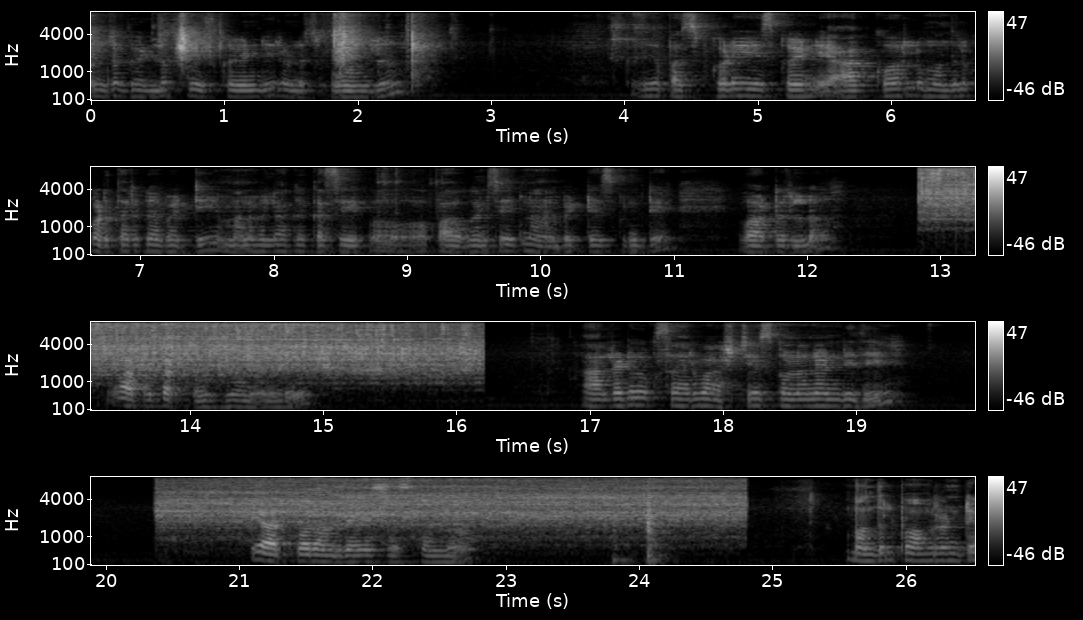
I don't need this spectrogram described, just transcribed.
కొంచెం గళ్ళుప్పు వేసుకోండి రెండు స్పూన్లు. కొద్దిగా పసుపు కూడా వేసుకోండి ఆకుకూరలు మందులు కొడతారు కాబట్టి మనం ఇలాగ కాసేపు పావు గంట సేపు నానబెట్టేసుకుంటే వాటర్లో వాటర్ పట్టుకుంటున్నానండి ఆల్రెడీ ఒకసారి వాష్ చేసుకున్నానండి ఇది. ఈ ఆకుకూర అందులో వేసేసుకుందాం మందులు పవర్ ఉంటే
